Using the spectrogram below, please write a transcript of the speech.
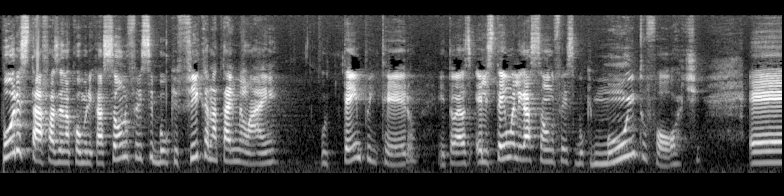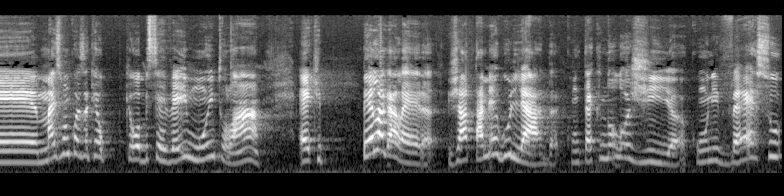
por estar fazendo a comunicação no Facebook, fica na timeline o tempo inteiro. Então, elas, eles têm uma ligação no Facebook muito forte. É, mas uma coisa que eu, que eu observei muito lá é que pela galera já tá mergulhada com tecnologia, com o universo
